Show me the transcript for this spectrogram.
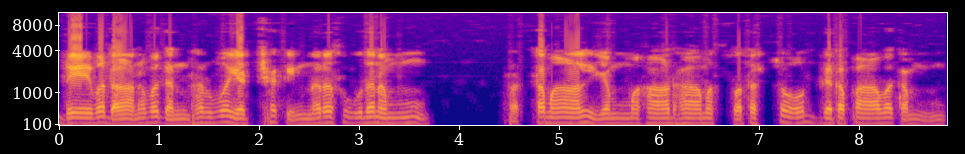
देवदानवगन्धर्वयक्षकिन्नरसूदनम् रक्तमाल्यम् महाधामस्वतश्चोद्गतपावकम्।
